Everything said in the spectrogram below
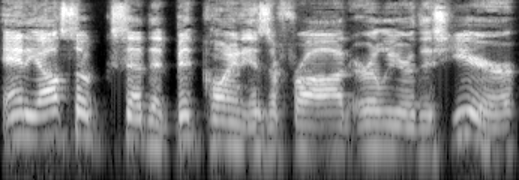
And he also said that Bitcoin is a fraud earlier this year.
